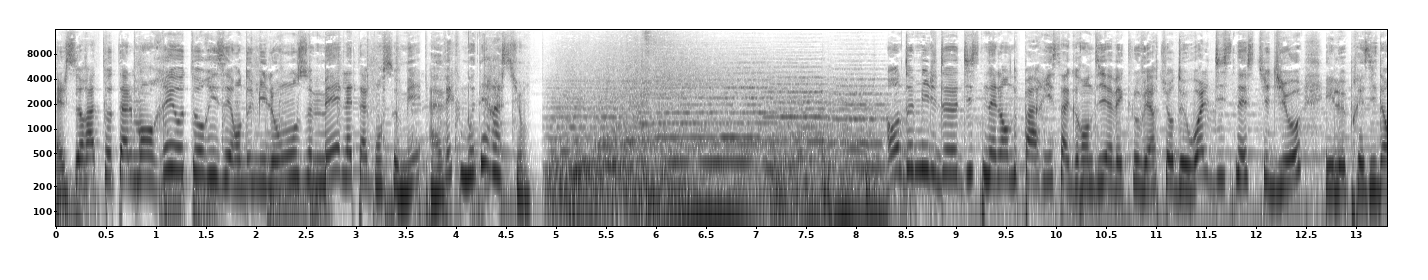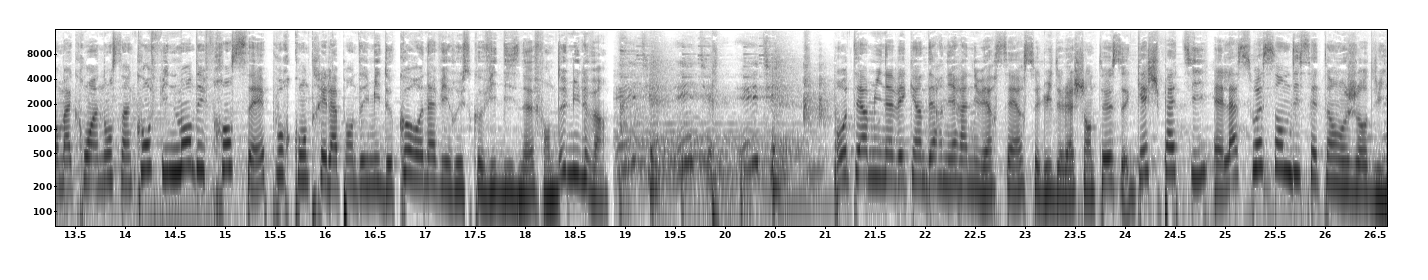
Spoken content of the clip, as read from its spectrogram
Elle sera totalement réautorisée en 2011, mais elle est à consommer avec modération. 2002, Disneyland Paris s'agrandit avec l'ouverture de Walt Disney Studios et le président Macron annonce un confinement des Français pour contrer la pandémie de coronavirus Covid-19 en 2020. On termine avec un dernier anniversaire, celui de la chanteuse Gesh Patti. Elle a 77 ans aujourd'hui.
